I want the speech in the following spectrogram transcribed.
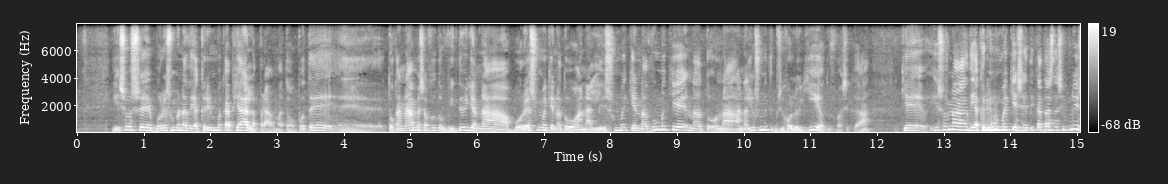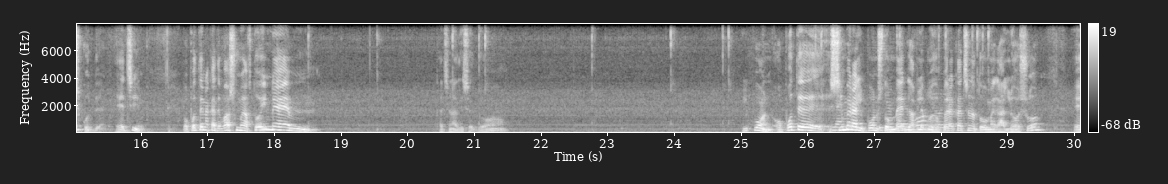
ίσως ε, μπορέσουμε να διακρίνουμε κάποια άλλα πράγματα. Οπότε ε, το έκανα άμεσα αυτό το βίντεο για να μπορέσουμε και να το αναλύσουμε και να δούμε και να, το, να αναλύσουμε την ψυχολογία τους βασικά και ίσως να διακρίνουμε και σε τι κατάσταση βρίσκονται. Έτσι. Οπότε να κατεβάσουμε αυτό είναι... Κάτσε να δεις εδώ. Λοιπόν, οπότε ναι. σήμερα λοιπόν στο Μέγκα βλέπουμε εδώ πέρα, κάτσε να το μεγαλώσω. Ε,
